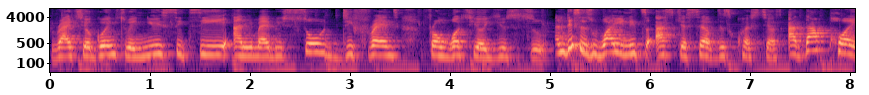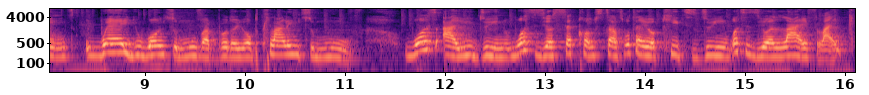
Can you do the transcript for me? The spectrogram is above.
right? You're going to a new city and it might be so different from what you're used to. And this is why you need to ask yourself these questions. At that point where you want to move abroad or you're planning to move what are you doing? What is your circumstance? What are your kids doing? What is your life like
